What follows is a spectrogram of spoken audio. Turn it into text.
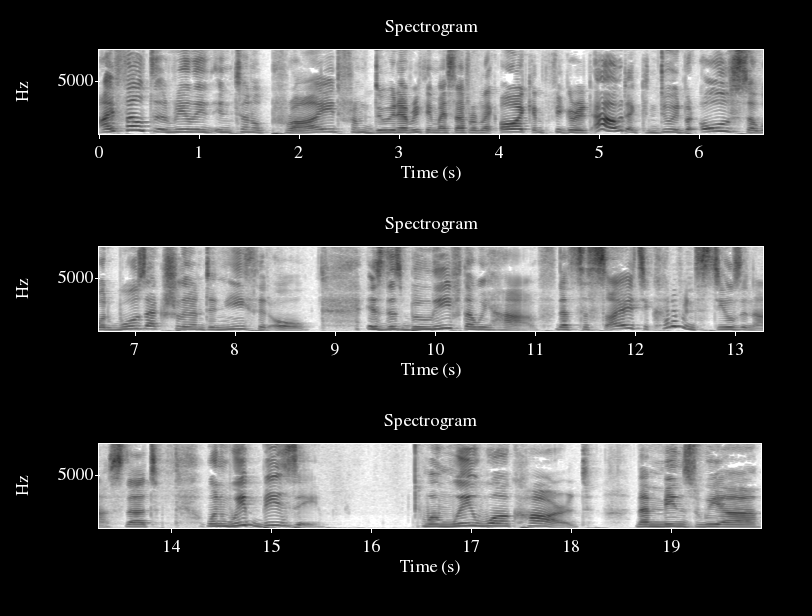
I felt a really internal pride from doing everything myself. I'm like, oh, I can figure it out, I can do it. But also, what was actually underneath it all is this belief that we have that society kind of instills in us that when we're busy, when we work hard, that means we are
